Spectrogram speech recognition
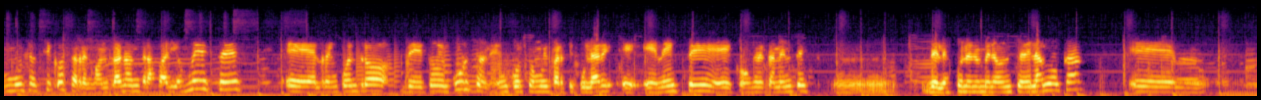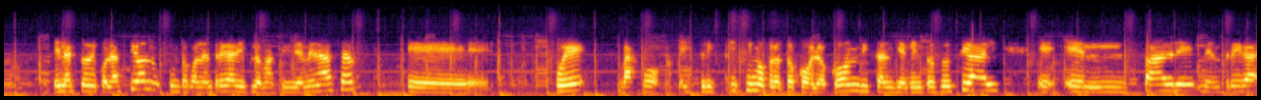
muchos chicos se reencontraron tras varios meses. Eh, el reencuentro de todo el curso, un curso muy particular eh, en este, eh, concretamente mm, de la escuela número 11 de La Boca. el acto de colación, junto con la entrega de diplomas y de medallas, fue bajo estrictísimo protocolo, con distanciamiento social. el padre le entrega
